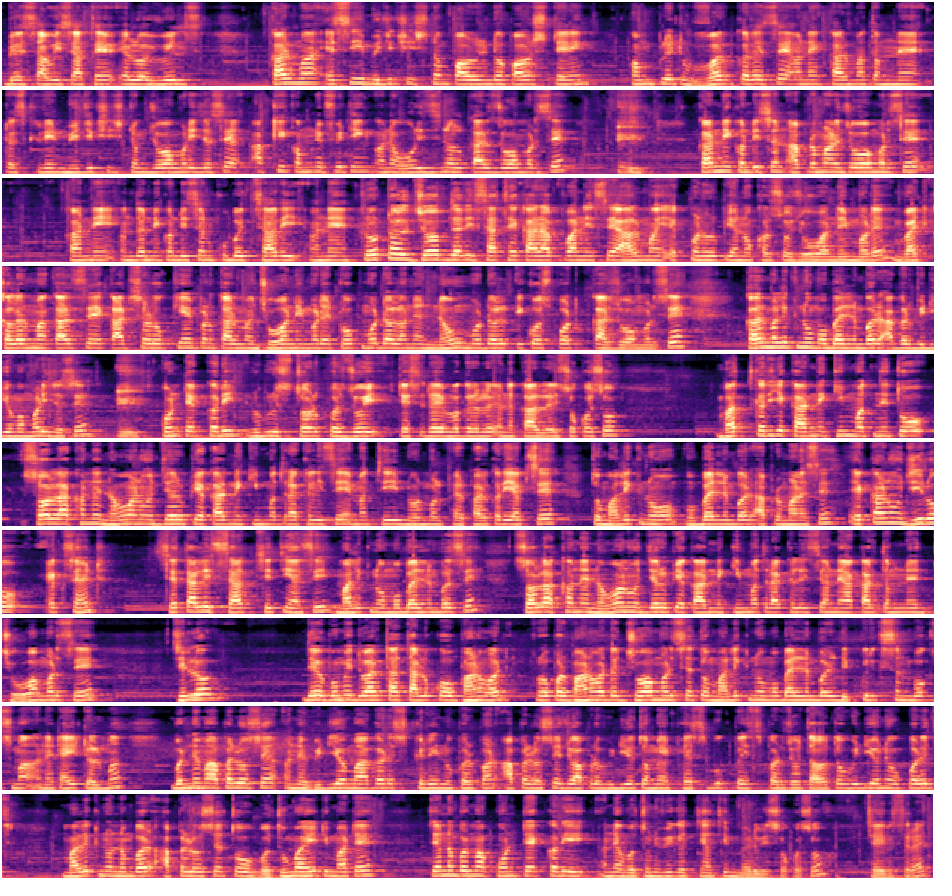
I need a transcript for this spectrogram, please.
બે સાવી સાથે એલોય વ્હીલ્સ કારમાં AC music system power window power steering complete work કરે છે અને કારમાં તમને ટચસ્ક્રીન મ્યુઝિક સિસ્ટમ જોવા મળી જશે. આખી કંપની ફિટિંગ અને ઓરિજિનલ કાર જોવા મળશે. કારની કન્ડિશન આ પ્રમાણે જોવા મળશે. કારની અંદરની કન્ડિશન ખૂબ જ સારી અને ટોટલ જવાબદારી સાથે કાર આપવાની છે. હાલમાં એક પણ રૂપિયાનો ખર્ચો જોવા નહીં મળે. વ્હાઇટ કલરમાં કાર છે. કાટસળો ક્યાંય પણ કારમાં જોવા નહીં મળે. ટોપ મોડલ અને નવું મોડલ ઇકોસ્પોર્ટ કાર જોવા મળશે. કાર માલિકનો મોબાઈલ નંબર આગળ વિડીયોમાં મળી જશે. કોન્ટેક કરી રૂબરૂ સ્થળ પર જોઈ ટેસ્ટ ડ્રાઈવ વગેરે લઈ અને કાર લઈ શકો છો. વાત કરીએ કારની કિંમતની તો સો લાખ અને નવ્વાણું હજાર રૂપિયા કારની કિંમત રાખેલી છે. એમાંથી નોર્મલ ફેરફાર કરી આપશે. તો માલિકનો મોબાઈલ નંબર આ પ્રમાણે છે. એકાણું જીરો એકસઠ છેતાલીસ સાત સિત્યાસી માલિકનો મોબાઈલ નંબર છે. સો લાખ અને નવ્વાણું હજાર રૂપિયા કારની કિંમત રાખેલી છે અને આ કાર તમને જોવા મળશે. જિલ્લો દેવભૂમિ દ્વારકા તાલુકો ભાણવડ. પ્રોપર ભાણવડ જ જોવા મળશે તો માલિકનો મોબાઈલ નંબર ડિસ્ક્રિપ્શન બોક્સમાં અને ટાઇટલમાં બંનેમાં આપેલો છે અને વિડીયોમાં આગળ સ્ક્રીન ઉપર પણ આપેલો છે. જો આપણો વીડિયો તમે ફેસબુક પેજ પર જોતા હો તો વિડીયોની ઉપર જ માલિકનો નંબર આપેલો છે તો વધુ માહિતી માટે તે નંબરમાં કોન્ટેક કરી અને વધુની વિગત ત્યાંથી મેળવી શકો છો. જય વિસરાજ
